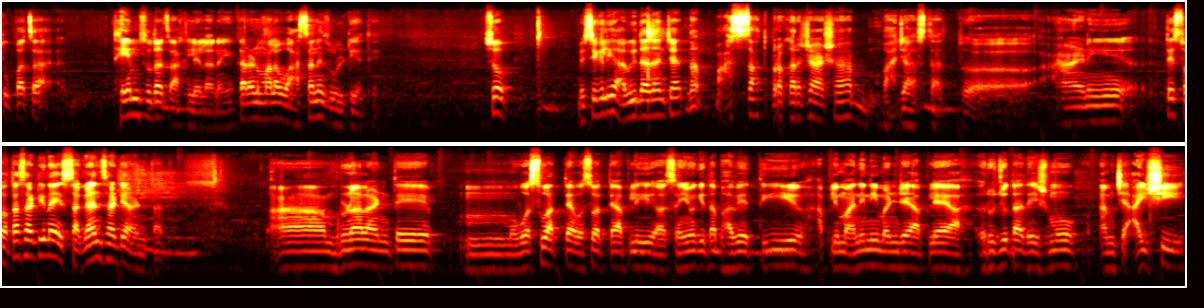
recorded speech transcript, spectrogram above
तुपाचा थेंबसुद्धा चाकलेला नाही कारण मला वासानेच उलटी येते. सो बेसिकली अविदादांच्या आहेत ना पाच सात प्रकारच्या अशा भाज्या असतात अं, आणि ते स्वतःसाठी नाही सगळ्यांसाठी आणतात. आ, मृणाल आणते वसू आत्या वसू आत्या आपली संयोगिता भावे आहे, ती आपली मानिनी म्हणजे आपल्या रुजुता देशमुख आमची आयशी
